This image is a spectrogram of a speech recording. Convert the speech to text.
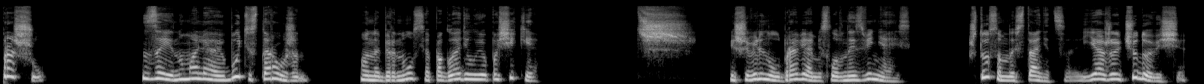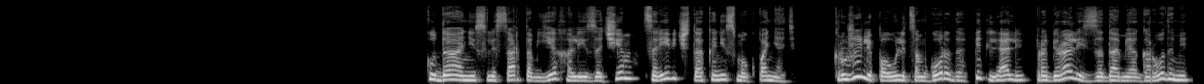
«Прошу». «Зейн, умоляю, будь осторожен!» Он обернулся, погладил ее по щеке. «Тш, и шевельнул бровями, словно извиняясь. «Что со мной станется? Я же чудовище!» Куда они с Лесартом ехали и зачем, царевич так и не смог понять. Кружили по улицам города, петляли, пробирались за дами-огородами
